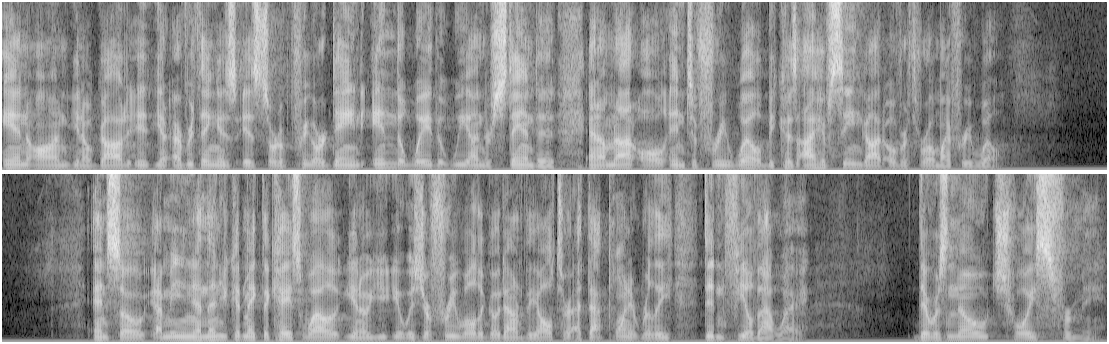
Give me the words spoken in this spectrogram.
in on, you know, God, it, you know, everything is, is sort of preordained in the way that we understand it. And I'm not all into free will because I have seen God overthrow my free will. And so, I mean, and then you could make the case, well, you know, you, it was your free will to go down to the altar. At that point, it really didn't feel that way. There was no choice for me.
